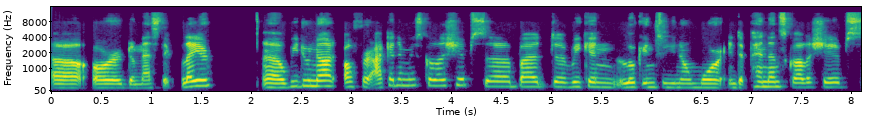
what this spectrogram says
uh, or domestic player. Uh, we do not offer academic scholarships, uh, but we can look into you know more independent scholarships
